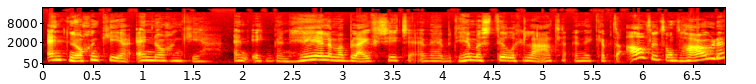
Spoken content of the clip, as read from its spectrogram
en nog een keer en nog een keer. En ik ben helemaal blijven zitten en we hebben het helemaal stilgelaten. En ik heb er altijd onthouden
